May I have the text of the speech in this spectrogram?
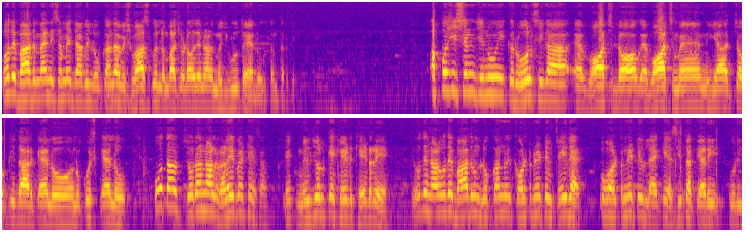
ਉਹਦੇ ਬਾਅਦ ਮੈਂ ਨਹੀਂ ਸਮਝਦਾ ਵੀ ਲੋਕਾਂ ਦਾ ਵਿਸ਼ਵਾਸ ਕੋਈ ਲੰਬਾ ਚੌੜਾ ਉਹਦੇ ਨਾਲ ਮਜ਼ਬੂਤ ਹੈ ਲੋਕਤੰਤਰ ਦੇ ਆਪੋਜੀਸ਼ਨ ਜਿਹਨੂੰ ਇੱਕ ਰੋਲ ਸੀਗਾ ਐ ਵਾਚ ਡੌਗ ਐ ਵਾਚਮੈਨ ਜਾਂ ਚੌਕੀਦਾਰ ਕਹਿ ਲੋ ਉਹਨੂੰ ਕੁਝ ਕਹਿ ਲੋ ਉਹ ਤਾਂ ਚੋਰਾਂ ਨਾਲ ਰਲੇ ਬੈਠੇ ਸਨ ਇੱਕ ਮਿਲ ਜੁਲ ਕੇ ਖੇਡ ਖੇਡ ਰਹੇ ਤੇ ਉਹਦੇ ਨਾਲ ਉਹਦੇ ਬਾਅਦ ਹੁਣ ਲੋਕਾਂ ਨੂੰ ਇੱਕ ਆਲਟਰਨੇਟਿਵ ਚਾਹੀਦਾ ਉਹ ਆਲਟਰਨੇਟਿਵ ਲੈ ਕੇ ਅਸੀਂ ਤਾਂ ਤਿਆਰੀ ਪੂਰੀ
